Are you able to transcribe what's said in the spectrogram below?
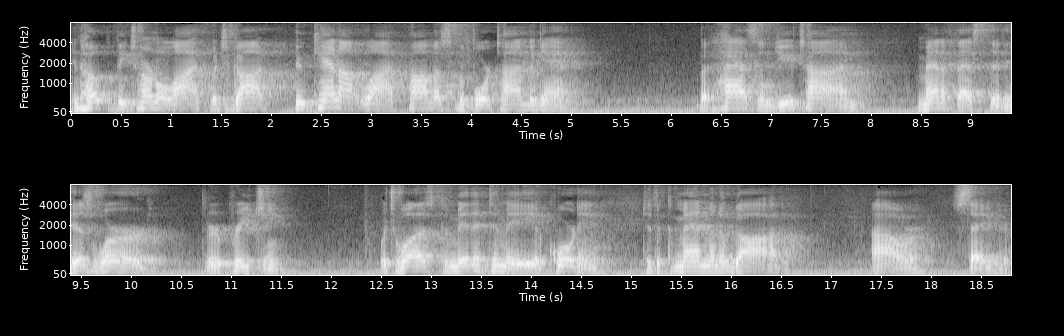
in hope of eternal life, which God, who cannot lie, promised before time began, but has in due time manifested His word through preaching, which was committed to me according to the commandment of God, our Savior.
